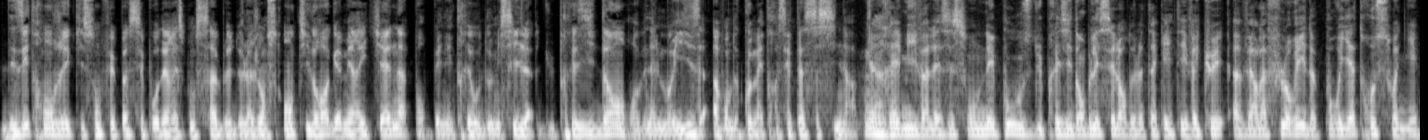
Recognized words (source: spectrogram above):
des étrangers qui sont fait passer pour des responsables de l'agence antidrogue américaine pour pénétrer au domicile du président Revenel Moïse avant de commettre cet assassinat. Rémi Vallès et son épouse du président blessé lors de l'attaque a été évacué vers la Floride pour y être soigné.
